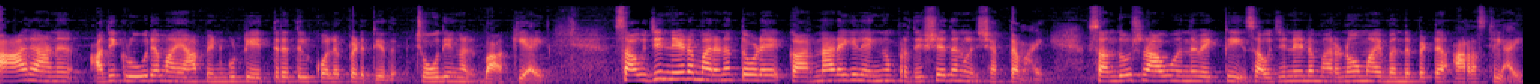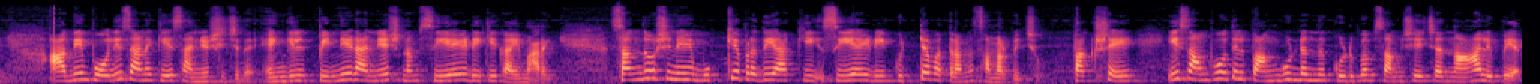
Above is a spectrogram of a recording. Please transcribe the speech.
ആരാണ് അതിക്രൂരമായ ആ പെൺകുട്ടിയെ ഇത്തരത്തിൽ കൊലപ്പെടുത്തിയത്? ചോദ്യങ്ങൾ ബാക്കിയായി. സൗജന്യയുടെ മരണത്തോടെ കർണാടകയിൽ എങ്ങും പ്രതിഷേധങ്ങൾ ശക്തമായി. സന്തോഷ് റാവു എന്ന വ്യക്തി സൗജന്യയുടെ മരണവുമായി ബന്ധപ്പെട്ട് അറസ്റ്റിലായി. ആദ്യം പോലീസാണ് കേസ് അന്വേഷിച്ചത്. എങ്കിൽ പിന്നീട് അന്വേഷണം സി ഐ ഡിക്ക് കൈമാറി. സന്തോഷിനെ മുഖ്യപ്രതിയാക്കി സി ഐ ഡി കുറ്റപത്രം സമർപ്പിച്ചു. പക്ഷേ ഈ സംഭവത്തിൽ പങ്കുണ്ടെന്ന് കുടുംബം സംശയിച്ച നാല് പേർ.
